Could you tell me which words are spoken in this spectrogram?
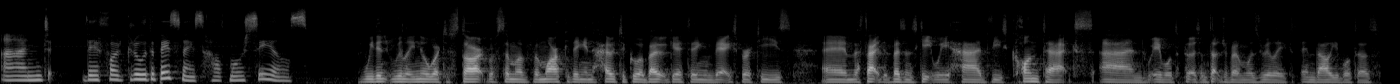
and therefore grow the business, have more sales. We didn't really know where to start with some of the marketing and how to go about getting the expertise. Um, the fact that Business Gateway had these contacts and were able to put us in touch with them was really invaluable to us.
